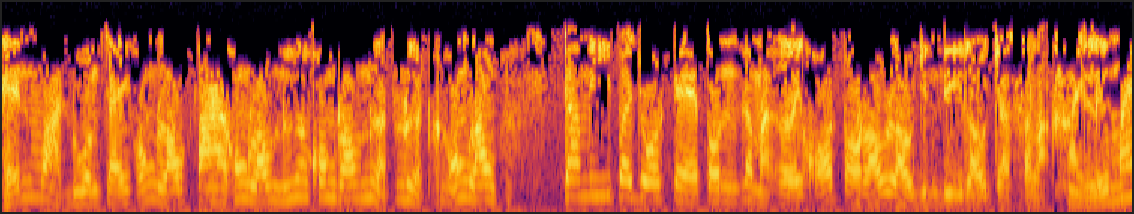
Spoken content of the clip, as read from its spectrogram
เห็นว่าดวงใจของเราตาของเราเนื้อของเราเนื้อเลือดของเรา จะมีประโยชน์แก่ตนแล้วมาเอ่ยขอต่อเราเรายินดีเราจะสละให้ หรือไม่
